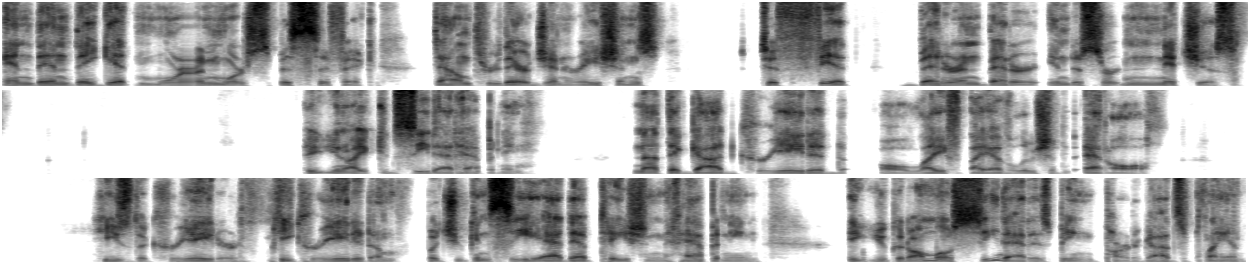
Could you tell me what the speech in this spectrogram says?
and then they get more and more specific down through their generations to fit better and better into certain niches. Uh, you know, I could see that happening. Not that God created all life by evolution at all. He's the creator, He created them but you can see adaptation happening. You could almost see that as being part of God's plan.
